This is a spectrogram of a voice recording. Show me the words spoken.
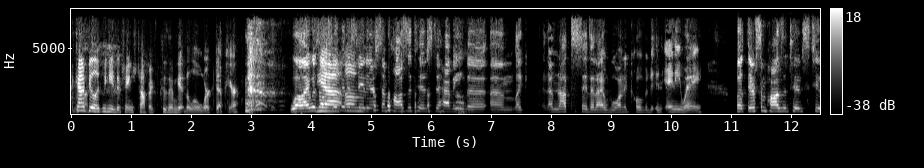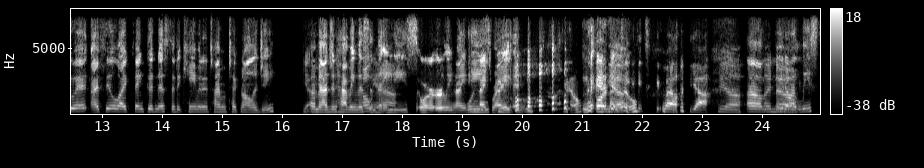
I kind Yeah. of feel like we need to change topics because I'm getting a little worked up here. Well, I was Yeah, also going to um, say there's some positives to having the um like I'm not to say that I wanted COVID in any way, but there's some positives to it. I feel like thank goodness that it came in a time of technology. yeah. Imagine having this Oh, in yeah. the 80s or early 90s, right? And, you know, or yeah, you. well, yeah. yeah. um, I you know, know. at least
